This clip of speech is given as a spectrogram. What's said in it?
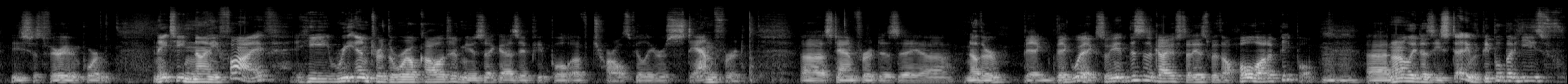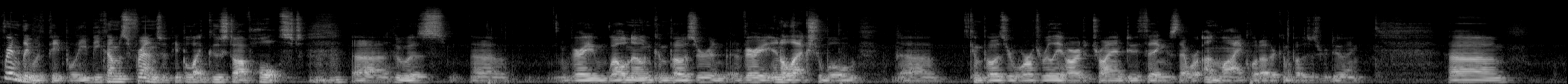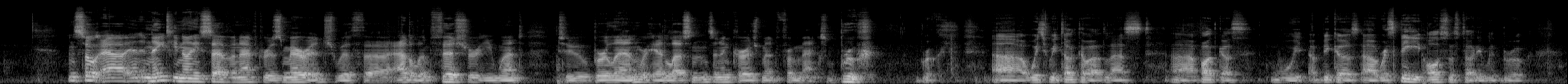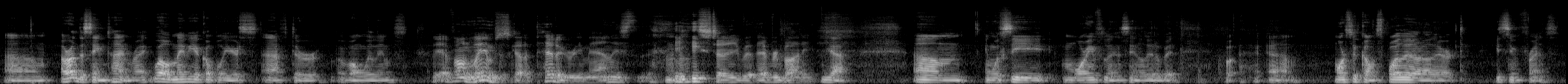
He's just very important. In 1895, he re entered the Royal College of Music as a pupil of Charles Villiers Stanford. Uh, Stanford is a, uh, another big, big wig. So he, this is a guy who studies with a whole lot of people. Uh, not only does he study with people, but he's friendly with people. He becomes friends with people like Gustav Holst, uh, who is uh, a very well known composer and a very intellectual uh, composer, worked really hard to try and do things that were unlike what other composers were doing. Um, and so uh, in in 1897, after his marriage with uh, Adeline Fisher, he went to Berlin where he had lessons and encouragement from Max Bruch. Brooke, uh, which we talked about last uh, podcast, we, uh, because uh, Respighi also studied with Bruch um, around the same time, right? Well, maybe a couple years after Vaughan Williams. Yeah, Vaughan Williams has got a pedigree, man. He's, he studied with everybody. Yeah, um, and we'll see more influence in a little bit. But, um, more to come. Spoiler alert: it's in France.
